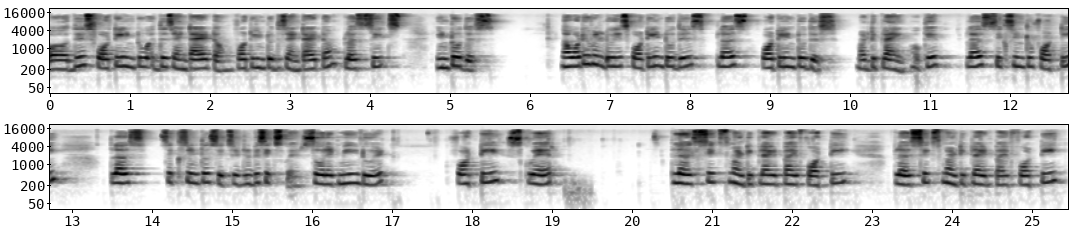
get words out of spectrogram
uh, this 40 into this entire term 40 into this entire term plus 6 into this. Now what you will do is 40 into this plus 40 into this multiplying okay plus 6 into 40 plus 6 into 6 it will be 6 square. So let me do it 40 square plus 6 multiplied by 40 plus 6 multiplied by 40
